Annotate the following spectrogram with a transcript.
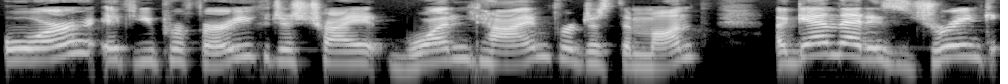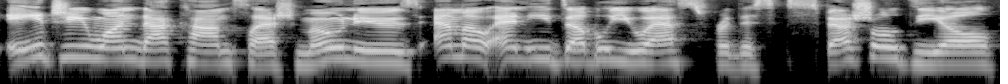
Or if you prefer, you could just try it one time for just a month. Again, that is drinkag1.com slash Mo News, M O N E W S for this special deal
